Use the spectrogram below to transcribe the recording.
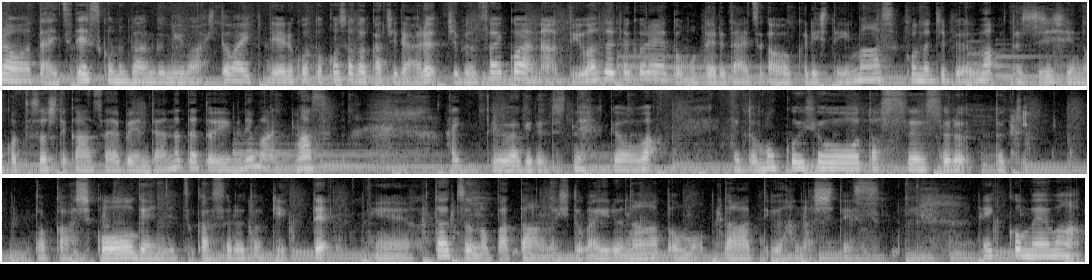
ロー大地です。この番組は人は言っていることこそが価値である自分最高やなって言わせてくれと思っている大地がお送りしています。この自分は私自身のことそして関西弁であなたという意味でもあります。はいというわけでですね今日はえっと目標を達成する時とか思考を現実化する時って、えー、2つのパターンの人がいるなと思ったっていう話です。1個目は、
